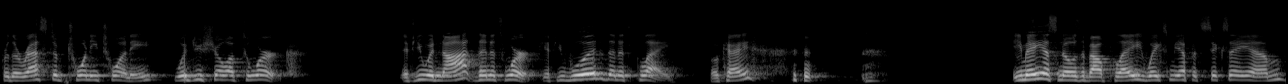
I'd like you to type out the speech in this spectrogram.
for the rest of 2020, would you show up to work? If you would not, then it's work. If you would, then it's play. Okay? Emmaus knows about play. He wakes me up at 6 a.m.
